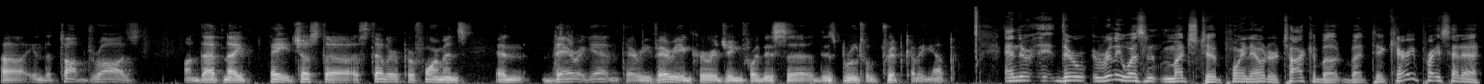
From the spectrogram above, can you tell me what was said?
uh, in the top draws on that night. Hey, just a, a, stellar performance, and there again, Terry, very encouraging for this uh, this brutal trip coming up. And there there really wasn't much to point out or talk about, but uh, Carey Price had a.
